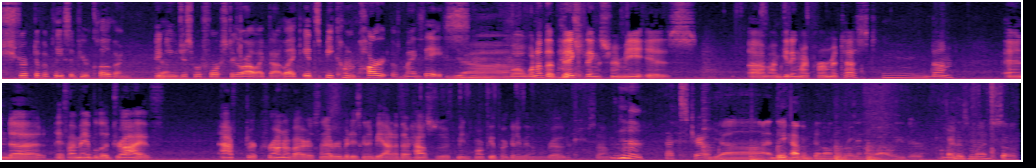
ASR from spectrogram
stripped of a piece of your clothing and Yeah. you just were forced to go out like that. Like it's become part of my face. Yeah. Well, one of the big things for me is um, I'm getting my permit test done, and uh, if I'm able to drive after coronavirus, and everybody's going to be out of their houses, which means more people are going to be on the road. So That's true. Yeah, and they haven't been on the road in a while either, quite as mm-hmm. much. So,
